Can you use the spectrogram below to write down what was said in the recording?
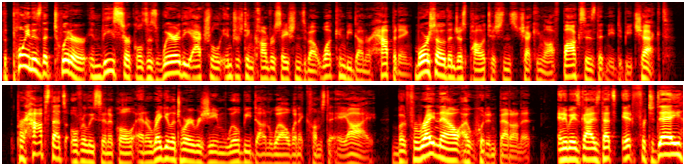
The point is that Twitter, in these circles, is where the actual interesting conversations about what can be done are happening, more so than just politicians checking off boxes that need to be checked. Perhaps that's overly cynical, and a regulatory regime will be done well when it comes to AI. But for right now, I wouldn't bet on it. Anyways, guys, that's it for today.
